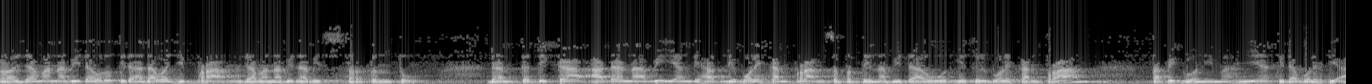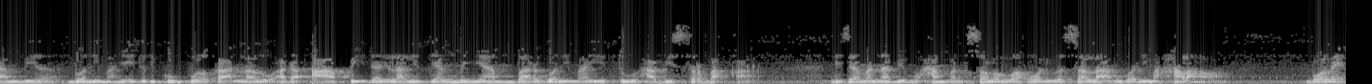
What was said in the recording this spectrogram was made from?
kalau zaman Nabi dahulu tidak ada wajib perang, zaman Nabi-nabi tertentu. Dan ketika ada nabi yang dibolehkan perang seperti Nabi Daud gitu dibolehkan perang, tapi gonimahnya tidak boleh diambil. Gonimahnya itu dikumpulkan lalu ada api dari langit yang menyambar gonimah itu habis terbakar. Di zaman Nabi Muhammad SAW gonimah halal, boleh.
